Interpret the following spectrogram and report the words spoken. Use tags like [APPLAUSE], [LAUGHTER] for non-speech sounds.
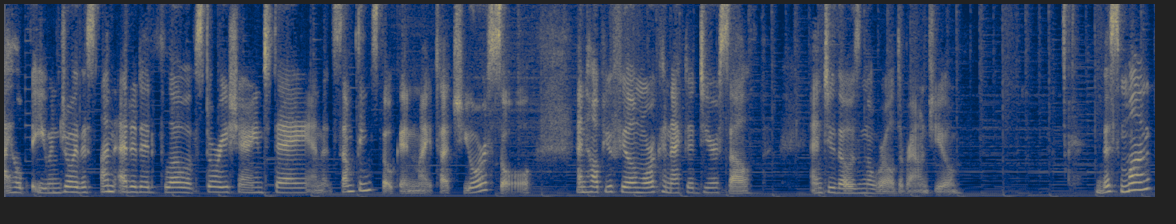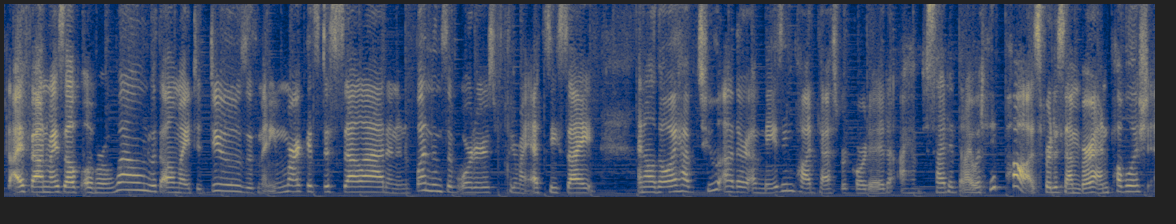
I hope that you enjoy this unedited flow of story sharing today and that something spoken might touch your soul and help you feel more connected to yourself and to those in the world around you. This month, I found myself overwhelmed with all my to dos, with many markets to sell at, and an abundance of orders through my Etsy site. And although I have two other amazing podcasts recorded, I have decided that I would hit pause for December and publish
